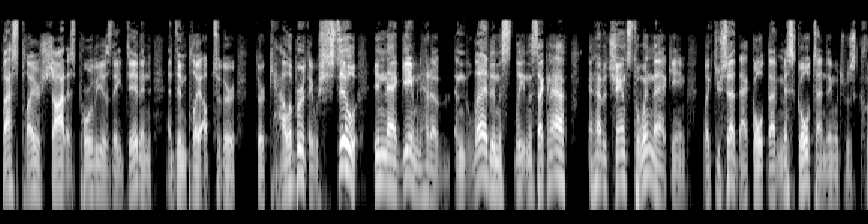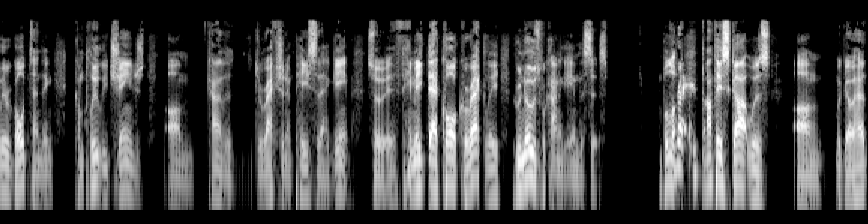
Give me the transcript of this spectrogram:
best players shot as poorly as they did and and didn't play up to their their caliber, they were still in that game and had a and led in the late in the second half and had a chance to win that game. Like you said, that goal that missed goaltending, which was clear goaltending, completely changed um kind of the direction and pace of that game. So if they make that call correctly, who knows what kind of game this is. But look, right. Donta Scott was um, but go ahead.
